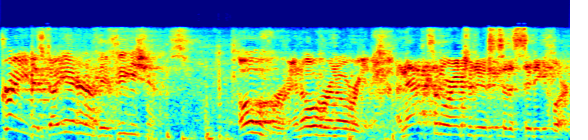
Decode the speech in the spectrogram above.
Great is Diana of the Ephesians, over and over and over again. And that's when we're introduced to the city clerk.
